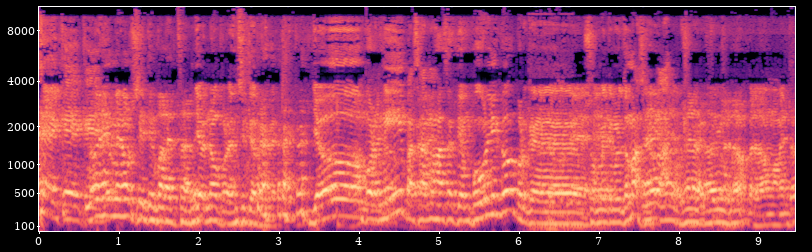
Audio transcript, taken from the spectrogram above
que, que- no es el mejor sitio para estar. ¿eh? Yo no, por es un sitio horrible. Yo, por mí, pasamos a sección público porque son 20 minutos más. Eh, eh, Perdón, perdón un momento.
